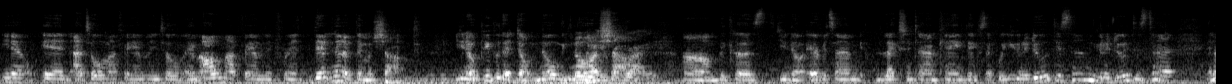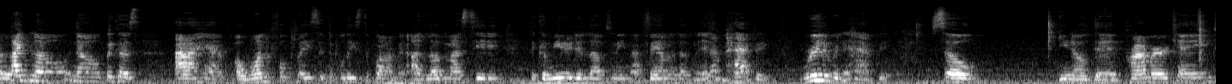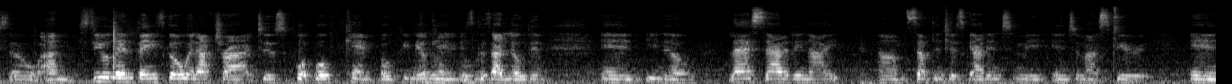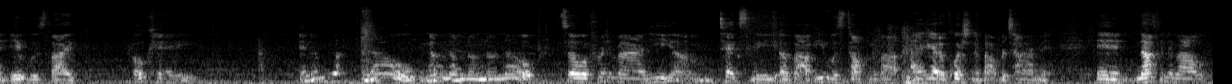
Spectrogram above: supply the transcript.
You know, and I told my family, and told, and all of my family and friends, none of them are shocked. You know, people that don't know me No, are shocked. right. Um, because, you know, every time election time came, they said, well, you're going to do it this time? You're going to do it this time? And I'm like, no, no, because I have a wonderful place at the police department. I love my city. The community loves me. My family loves me. And I'm happy, really, really happy. So, you know, the primary came, so I'm still letting things go, and I've tried to support both can both female Mhm, candidates mhm. because I know them. And you know, last Saturday night, um, something just got into me, into my spirit, and it was like, okay. And I'm like, no, no, no, no, no, no. So a friend of mine, he um, texted me about, he was talking about, I had a question about retirement, and nothing about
